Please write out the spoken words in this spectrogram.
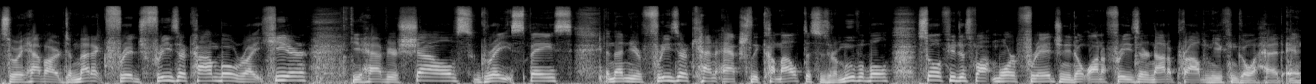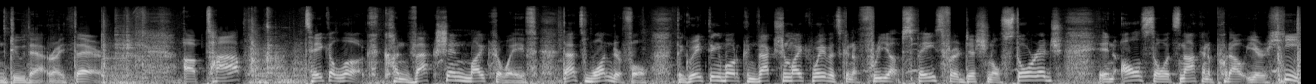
So we have our Dometic fridge freezer combo right here. You have your shelves, great space, and then your freezer can actually come out. This is removable. So if you just want more fridge and you don't want a freezer, not a problem. You can go ahead and do that right there. Up top, take a look. Convection microwave. That's wonderful. The great thing about a convection microwave, it's going to free up space for additional storage, and also it's not going to put out your heat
